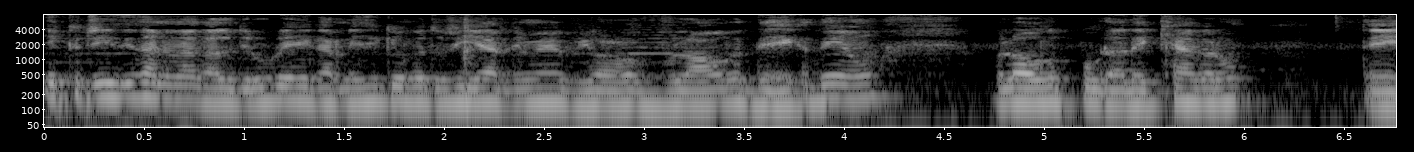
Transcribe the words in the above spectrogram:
ਇੱਕ ਚੀਜ਼ ਦੀ ਤੁਹਾਡੇ ਨਾਲ ਗੱਲ ਜ਼ਰੂਰ ਇਹ ਕਰਨੀ ਸੀ, ਕਿਉਂਕਿ ਤੁਸੀਂ ਯਾਰ ਜਿਵੇਂ ਵਲੌਗ ਦੇਖਦੇ ਹੋ ਵਲੌਗ ਪੂਰਾ ਦੇਖਿਆ ਕਰੋ। ਤੇ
